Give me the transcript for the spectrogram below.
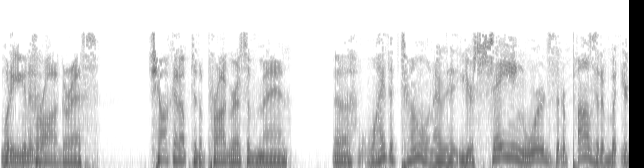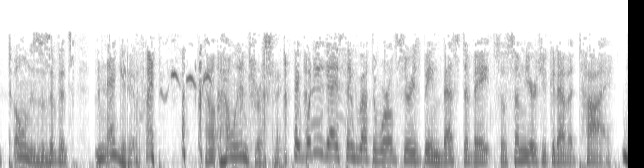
What are you going to do? Progress. Chalk it up to the progress of man. Uh, why the tone? I mean, you're saying words that are positive, but your tone is as if it's negative. how, how interesting. Hey, what do you guys think about the World Series being best of eight? So some years you could have a tie.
